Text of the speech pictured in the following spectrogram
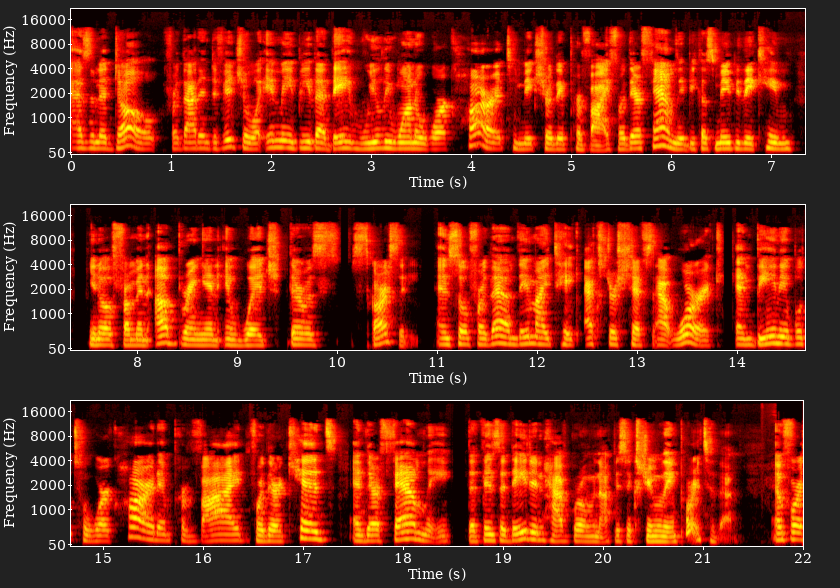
as an adult for that individual, it may be that they really want to work hard to make sure they provide for their family because maybe they came, you know, from an upbringing in which there was scarcity. And so for them, they might take extra shifts at work and being able to work hard and provide for their kids and their family the things that they didn't have growing up is extremely important to them. And for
